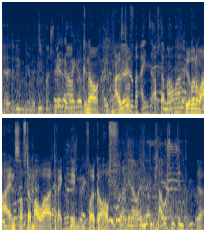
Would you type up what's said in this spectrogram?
da drüben hier haben wir Dietmar Schmittner. Genau, also Hörer Nummer 1 auf der Mauer. Hörer Nummer 1 auf der Mauer, direkt neben dem Volkerhoff. Genau, im, im Plausch mit den Brüdern.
